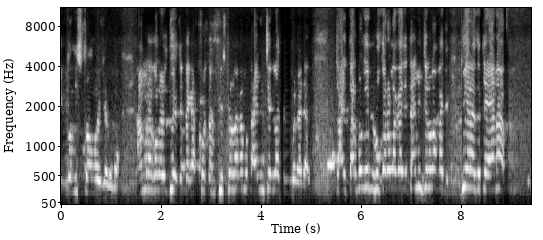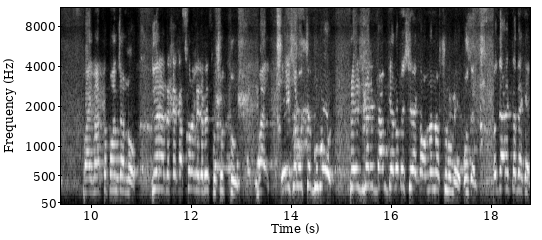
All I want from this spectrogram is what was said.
একদম স্ট্রং হয়ে যাবে আমরা গলার দুই হাজার টাকা কাজ করতাম পিস্টন লাগাবো টাইমিং চেন লাগবে না তারপর যদি রুকারও লাগাই যে টাইমিং চেন লাগাই যে দুই হাজার টাকা এনাফ ভাই মাত্র পঞ্চান্ন। দুই হাজার টাকা কাজ করালে যাবে সত্তর। ভাই এইসব হচ্ছে গুমর ফ্রেশ গাড়ির দাম কেন বেশি রাখে অন্যান্য শোরুমে? বুঝেন? ওই যে আরেকটা দেখেন।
